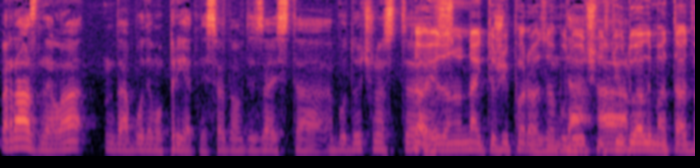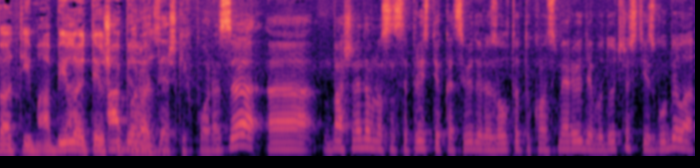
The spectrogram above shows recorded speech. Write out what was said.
raznela, da budemo prijatni sad ovdje, zaista budućnost. Da, jedan od najtežih poraza budućnosti da, a, u duelima ta dva tima, a bilo da, je teških poraza. A bilo poraza. je teških poraza. A, baš nedavno sam se pristio kad se vidio rezultat u kom smeru ide budućnosti, izgubila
